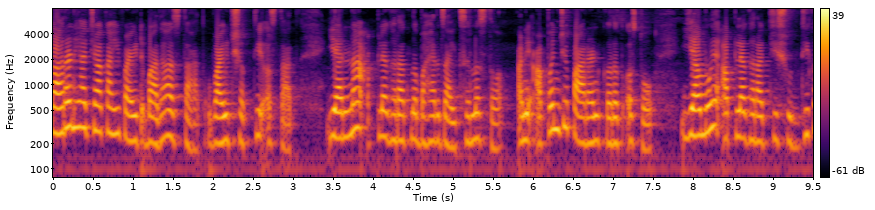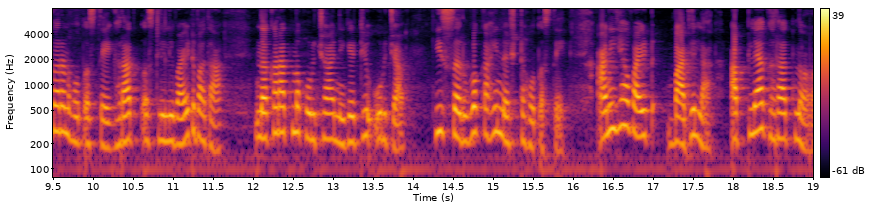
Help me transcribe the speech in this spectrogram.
कारण ह्या ज्या काही वाईट बाधा असतात वाईट शक्ती असतात यांना आपल्या घरातनं बाहेर जायचं नसतं आणि आपण जे पारायण करत असतो यामुळे आपल्या घराची शुद्धीकरण होत असते. घरात असलेली वाईट बाधा नकारात्मक ऊर्जा निगेटिव्ह ऊर्जा ही सर्व काही नष्ट होत असते. आणि ह्या वाईट बाधेला आपल्या घरातनं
